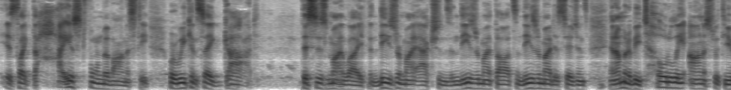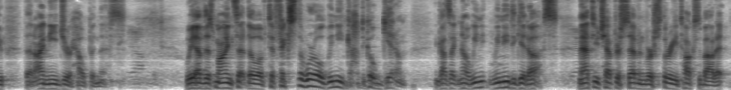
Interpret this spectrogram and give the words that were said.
is like the highest form of honesty where we can say, God, this is my life and these are my actions and these are my thoughts and these are my decisions and i'm going to be totally honest with you that i need your help in this yeah. we have this mindset though of to fix the world we need god to go get them and god's like no we, we need to get us yeah. matthew chapter 7 verse 3 talks about it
